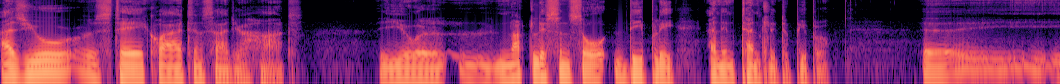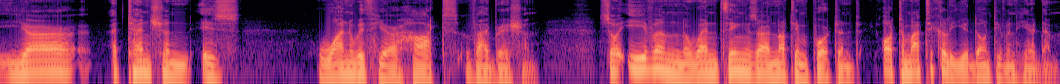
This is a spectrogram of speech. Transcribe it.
as you stay quiet inside your heart, you will not listen so deeply and intently to people. Uh, your attention is one with your heart vibration. So even when things are not important, automatically you don't even hear them.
